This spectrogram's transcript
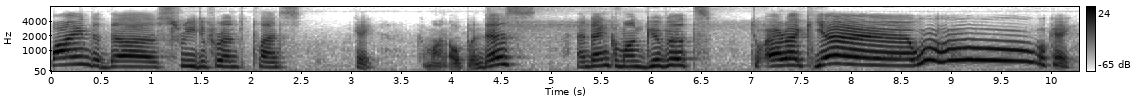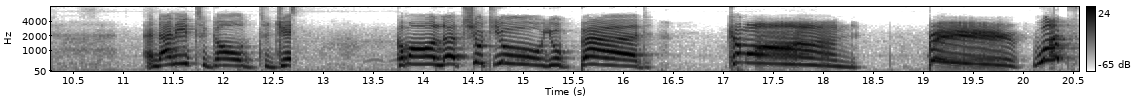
find the three different plants. Okay, come on, open this, and then come on, give it to Eric. Yeah, woohoo! Okay, and I need to go to jail. Come on, let's shoot you, you bad. Come on. What?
